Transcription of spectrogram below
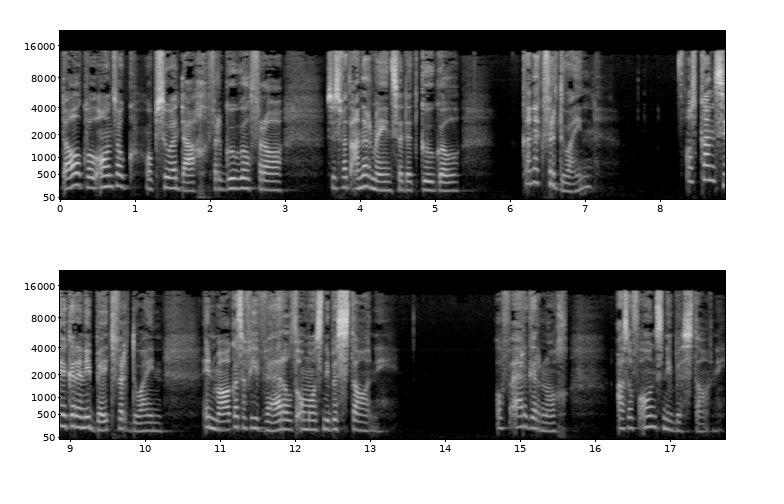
Dalk wil ons ook op so 'n dag vir Google vra soos wat ander mense dit Google, kan ek verdwyn? Ons kan seker in die bed verdwyn en maak asof die wêreld om ons nie bestaan nie. Of erger nog, asof ons nie bestaan nie.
